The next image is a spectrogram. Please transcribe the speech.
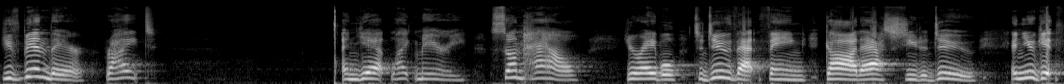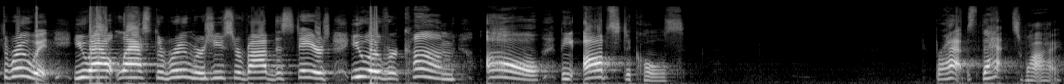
You've been there, right? And yet, like Mary, somehow you're able to do that thing God asks you to do. And you get through it. You outlast the rumors. You survive the stares. You overcome all the obstacles. Perhaps that's why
